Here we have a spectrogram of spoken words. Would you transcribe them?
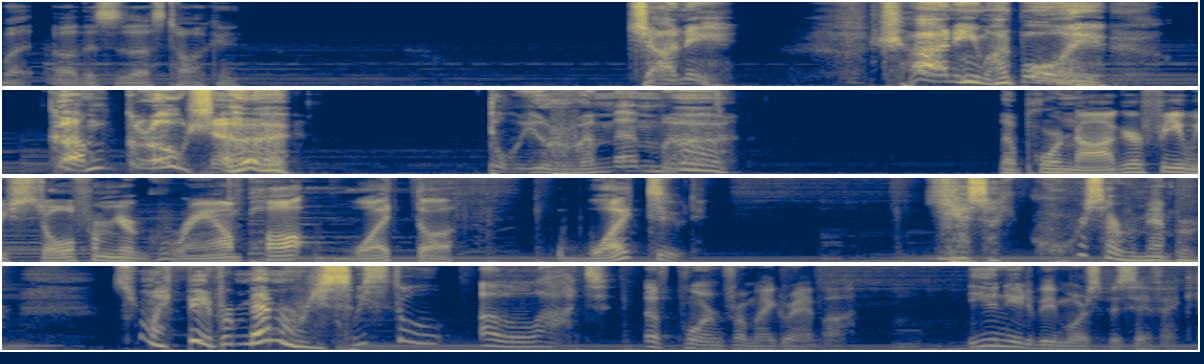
But, oh, this is us talking. Johnny, Johnny, my boy, come closer. Do you remember? The pornography we stole from your grandpa? What the? F- what? Dude, Yes, of course I remember. It's one of my favorite memories. we stole a lot of porn from my grandpa. You need to be more specific.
